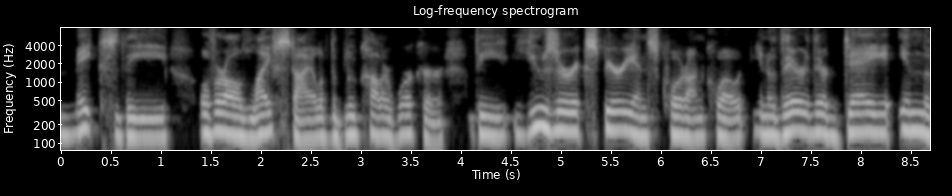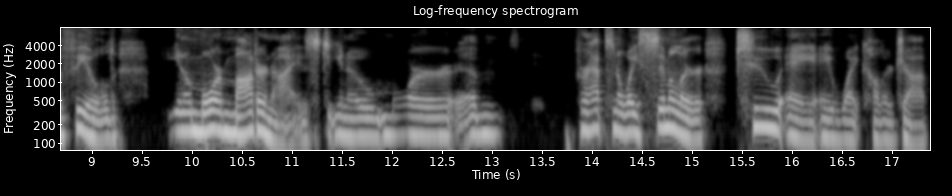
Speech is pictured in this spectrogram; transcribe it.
makes the overall lifestyle of the blue collar worker, the user experience, quote unquote, you know, their their day in the field you know more modernized you know more um, perhaps in a way similar to a a white collar job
